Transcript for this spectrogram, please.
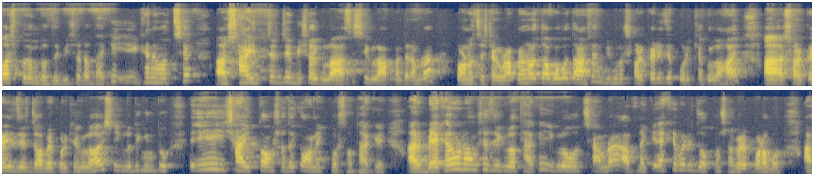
দশ পর্যন্ত যে বিষয়টা থাকে, এখানে হচ্ছে সাহিত্যের যে বিষয়গুলো আছে, সেগুলো আপনাদের আমরা পড়ানোর চেষ্টা করব। আপনারা হয়তো অবগত আছেন, বিভিন্ন সরকারি যে পরীক্ষাগুলো হয় সরকারি যে জবের পরীক্ষাগুলো হয়, সেগুলোতে কিন্তু এই সাহিত্য অংশ থেকে অনেক প্রশ্ন থাকে। আর ব্যাকরণ অংশে যেগুলো থাকে, এগুলো হচ্ছে আমরা আপনাকে একেবারে যত্ন সহকারে পড়াবো। আর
